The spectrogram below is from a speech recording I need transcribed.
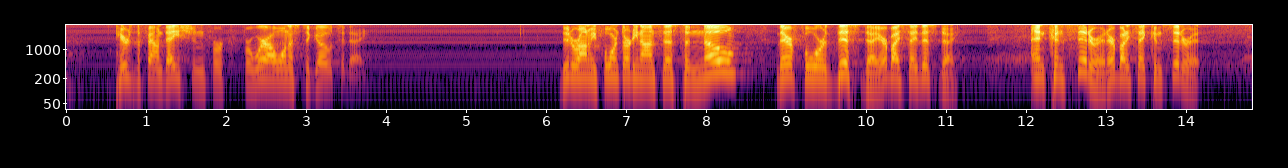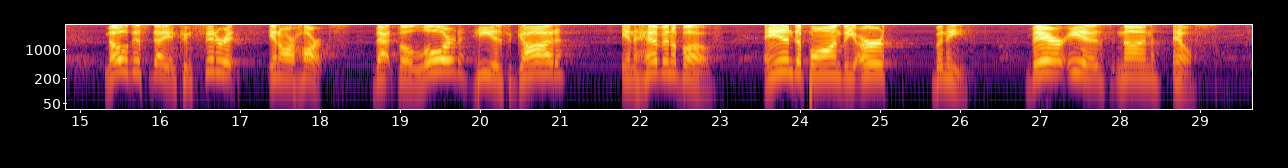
here's the foundation for, for where I want us to go today. Deuteronomy 4 and 39 says, To know therefore this day, everybody say this day, and consider it. Everybody say consider it. Know this day and consider it in our hearts that the Lord, He is God in heaven above and upon the earth beneath. There is none else.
